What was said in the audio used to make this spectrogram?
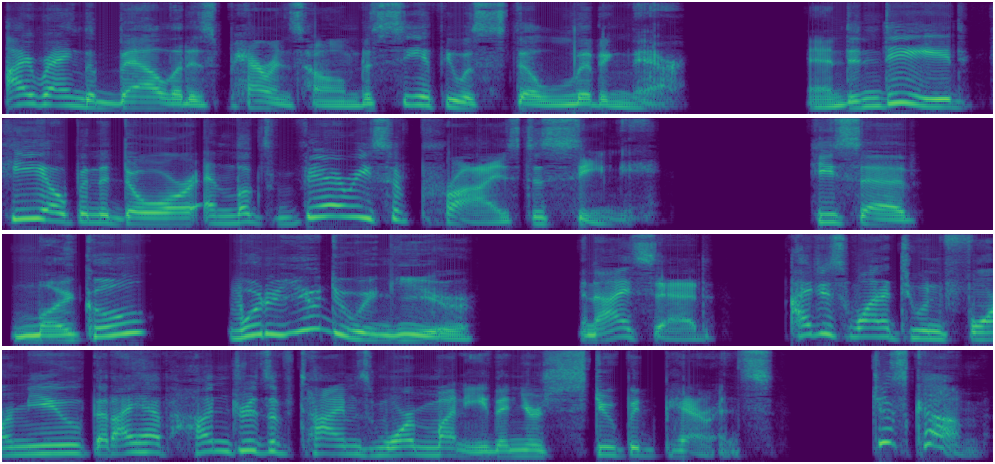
I rang the bell at his parents' home to see if he was still living there. And indeed, he opened the door and looked very surprised to see me. He said, Michael, what are you doing here? And I said, I just wanted to inform you that I have hundreds of times more money than your stupid parents. Just come.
